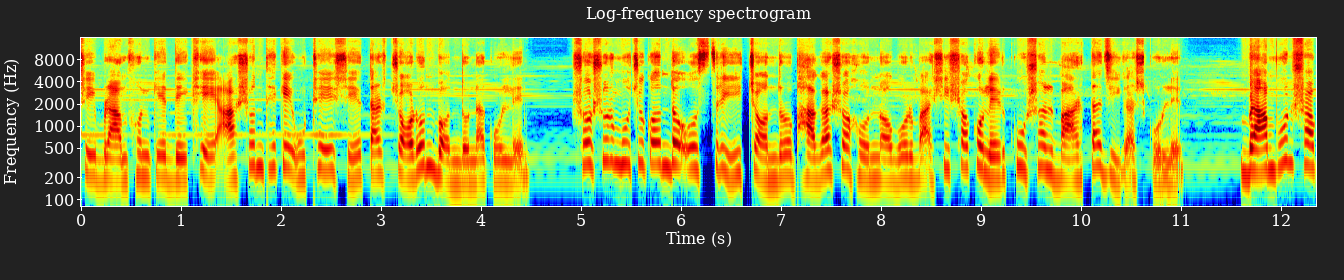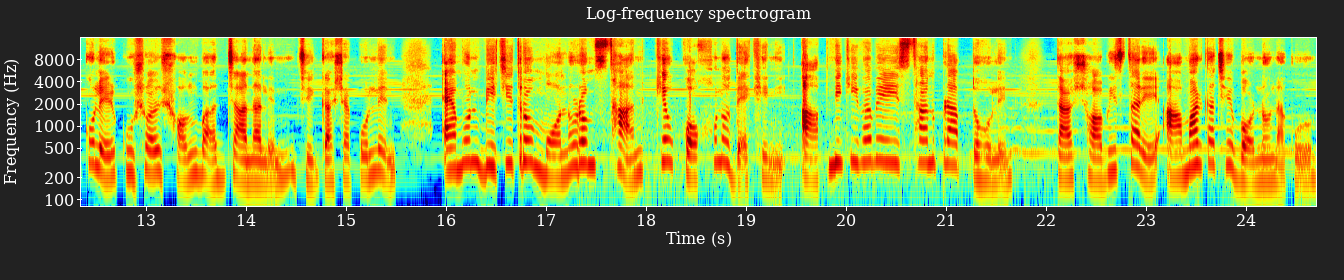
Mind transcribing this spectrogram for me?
সেই ব্রাহ্মণকে দেখে আসন থেকে উঠে এসে তার চরণ বন্দনা করলেন। শ্বশুর মুচুকন্দ ও স্ত্রী চন্দ্রভাগা সহ নগরবাসী সকলের কুশল বার্তা জিজ্ঞাসা করলেন। ব্রাহ্মণ সকলের কুশল সংবাদ জানালেন, জিজ্ঞাসা করলেন, এমন বিচিত্র মনোরম স্থান কেউ কখনো দেখেনি। আপনি কীভাবে এই স্থান প্রাপ্ত হলেন? তার সবিস্তারে আমার কাছে বর্ণনা করুন।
